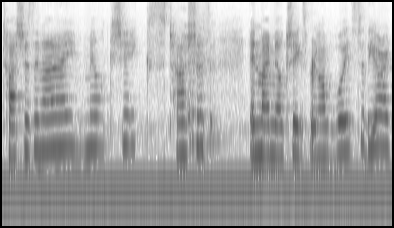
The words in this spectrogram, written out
Tasha's and I milkshakes. Tasha's and my milkshakes bring all the boys to the yard.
